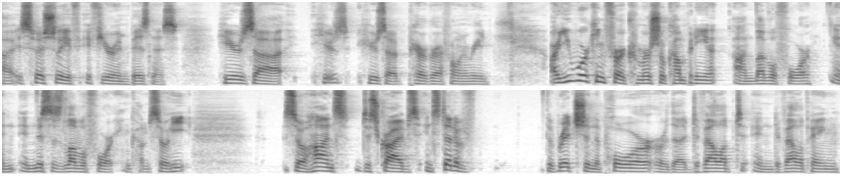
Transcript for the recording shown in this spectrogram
uh, especially if, if you're in business. Here's uh, here's here's a paragraph I want to read. Are you working for a commercial company on level four? And and this is level four income. So he so Hans describes instead of the rich and the poor or the developed and developing,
